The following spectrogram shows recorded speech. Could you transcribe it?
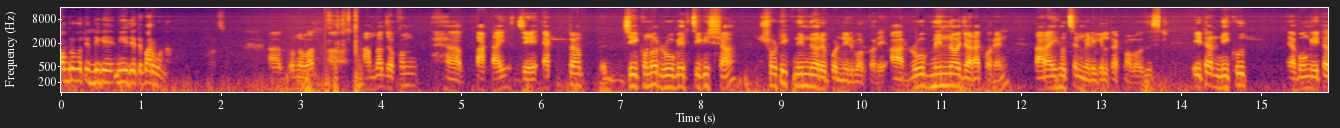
অগ্রগতির দিকে নিয়ে যেতে পারব না। আচ্ছা। ধন্যবাদ। আমরা যখন হ্যাঁ, তাকাই যে একটা যে কোনো রোগের চিকিৎসা সঠিক নির্ণয়ের উপর নির্ভর করে। আর রোগ নির্ণয় যারা করেন তারাই হচ্ছেন মেডিকেল টেকনোলজিস্ট এটার নিখুঁত এবং এটা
